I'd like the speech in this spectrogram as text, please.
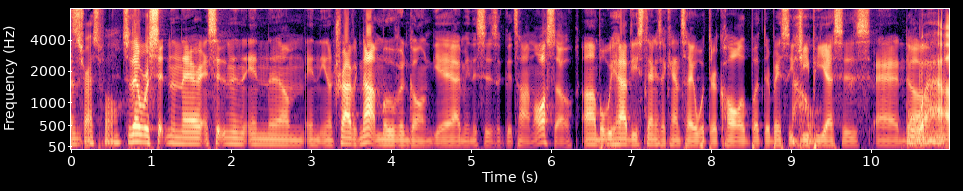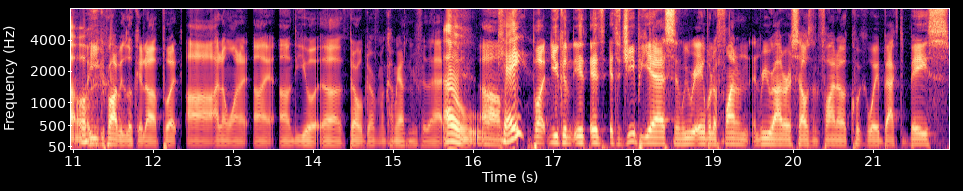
it's stressful. So then we're sitting in there and sitting in in um in you know traffic not moving, going yeah. I mean this is a good time also. Um, but we have these things I can't tell you what they're called, but they're basically Oh. GPSs and um, Wow. You could probably look it up, but uh, I don't want it. Uh, um, the U- uh, federal government coming after me for that. Oh, okay. But you can. It, it's it's a GPS, and we were able to find and reroute ourselves and find a quicker way back to base.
